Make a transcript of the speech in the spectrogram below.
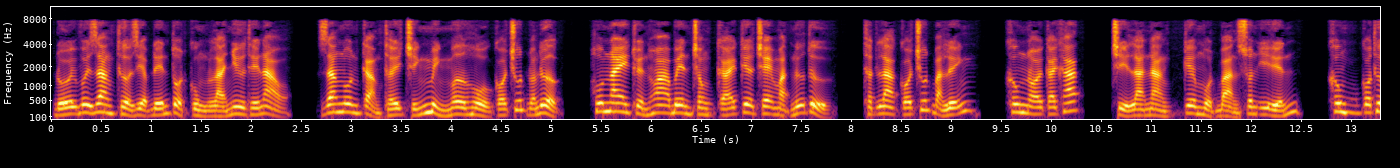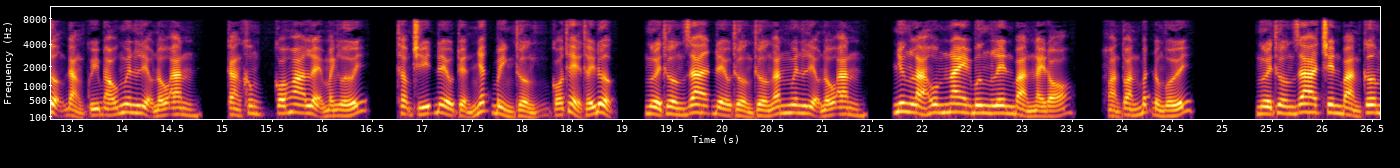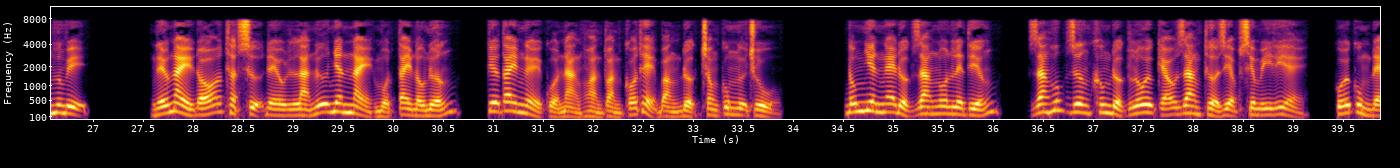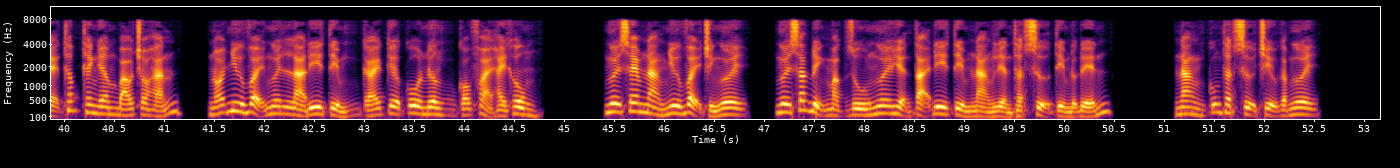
Đối với Giang Thừa Diệp đến tột cùng là như thế nào, Giang Nôn cảm thấy chính mình mơ hồ có chút đoán được, hôm nay thuyền hoa bên trong cái kia che mặt nữ tử, thật là có chút bản lĩnh, không nói cái khác, chỉ là nàng kia một bản xuân y yến, không có thượng đẳng quý báo nguyên liệu nấu ăn, càng không có hoa lệ mánh lưới, thậm chí đều tuyển nhất bình thường có thể thấy được, người thường ra đều thường thường ăn nguyên liệu nấu ăn, nhưng là hôm nay bưng lên bàn này đó, hoàn toàn bất đồng với. Người thường ra trên bàn cơm hương vị. Nếu này đó thật sự đều là nữ nhân này một tay nấu nướng, kia tay nghề của nàng hoàn toàn có thể bằng được trong cung ngự chủ. Đông nhiên nghe được Giang Nôn lên tiếng, Giang Húc Dương không được lôi kéo Giang Thừa Diệp xiêm y đi cuối cùng đệ thấp thanh âm báo cho hắn, nói như vậy ngươi là đi tìm cái kia cô nương có phải hay không? Ngươi xem nàng như vậy chỉ ngươi, ngươi xác định mặc dù ngươi hiện tại đi tìm nàng liền thật sự tìm được đến. Nàng cũng thật sự chịu gặp ngươi.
